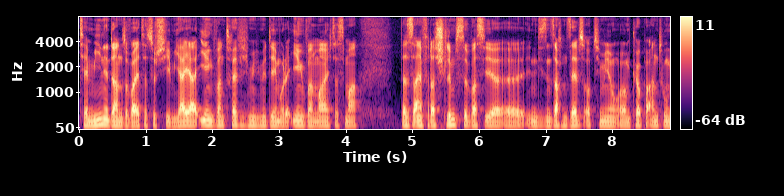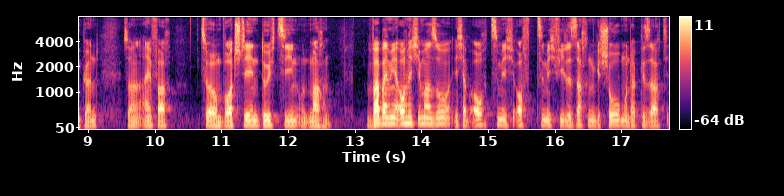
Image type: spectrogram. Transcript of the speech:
Termine dann so weiterzuschieben. Ja, ja, irgendwann treffe ich mich mit dem oder irgendwann mache ich das mal. Das ist einfach das Schlimmste, was ihr äh, in diesen Sachen Selbstoptimierung eurem Körper antun könnt, sondern einfach zu eurem Wort stehen, durchziehen und machen. War bei mir auch nicht immer so. Ich habe auch ziemlich oft ziemlich viele Sachen geschoben und habe gesagt,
